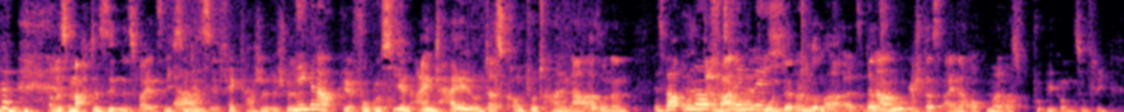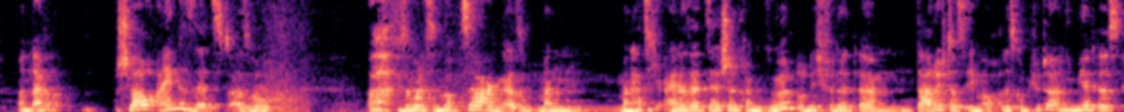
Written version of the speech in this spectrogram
Aber es machte Sinn, es war jetzt nicht Ja. so dieses effekthascherische, Nee, genau. wir fokussieren ein Teil und das kommt total nah, sondern Es war da waren halt unaufdringlich 100 und- Trümmer. Also das genau. ist logisch, dass einer auch mal aufs Publikum zufliegt. und einfach schlau eingesetzt. Also wie soll man das denn überhaupt sagen? Also man, man hat sich einerseits sehr schnell dran gewöhnt und ich finde, ähm, dadurch, dass eben auch alles computeranimiert ist,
